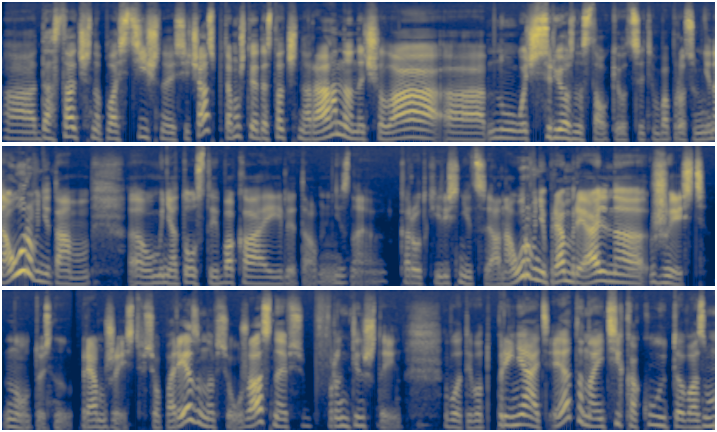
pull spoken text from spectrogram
а, достаточно пластичное сейчас, потому что я достаточно рано начала, а, ну, очень серьезно сталкиваться с этим вопросом. Не на уровне там э, у меня толстые бока или там, не знаю, короткие ресницы, а на уровне прям реально жесть. Ну, то есть ну, прям жесть. Все порезано, все ужасное, все Франкенштейн. Вот, и вот принять это, найти какую-то возможность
